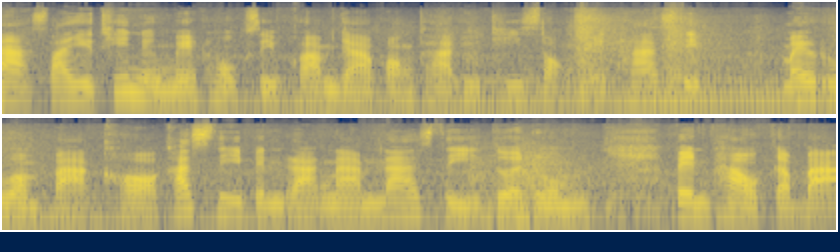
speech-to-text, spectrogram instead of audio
นาดไซส์อยู่ที่1เมตร60 ความยาวของถาดอยู่ที่2เมตร50 ไม่รวมปากคอคัสซีเป็นรางน้ำหน้าสีตัวดุมเป็นเผากระบะ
